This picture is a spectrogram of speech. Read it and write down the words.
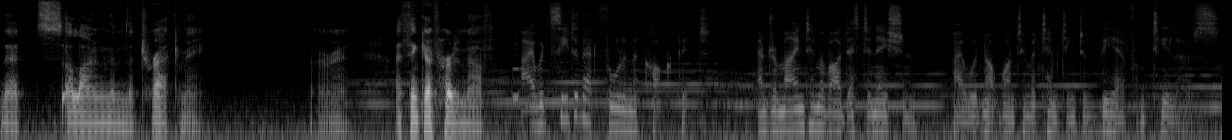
that's allowing them to track me. Alright. I think I've heard enough. I would see to that fool in the cockpit and remind him of our destination. I would not want him attempting to veer from Telos.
